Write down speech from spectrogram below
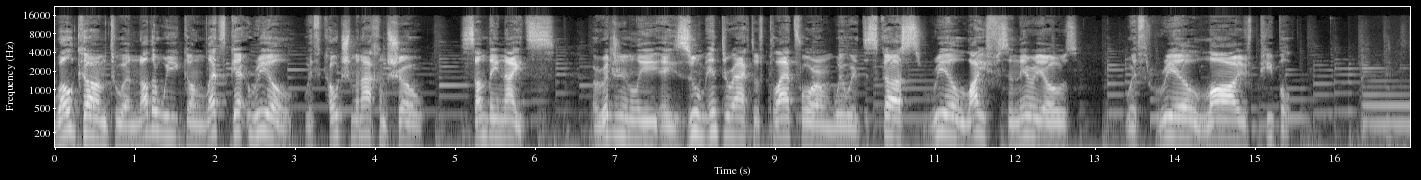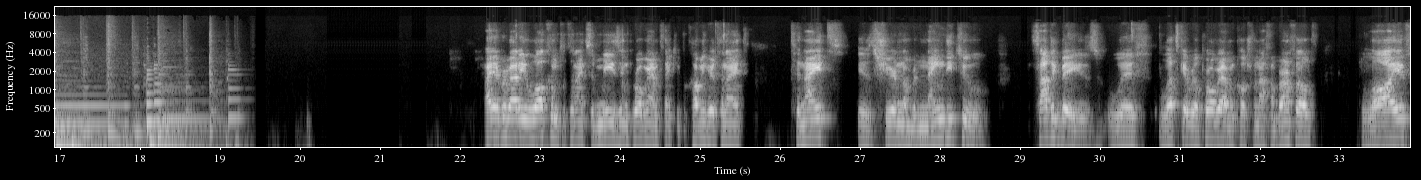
Welcome to another week on Let's Get Real with Coach Menachem Show, Sunday nights. Originally a Zoom interactive platform where we discuss real life scenarios with real live people. Hi, everybody. Welcome to tonight's amazing program. Thank you for coming here tonight. Tonight is share number 92, Tzaddik Beis with Let's Get Real program and Coach Menachem Bernfeld live.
